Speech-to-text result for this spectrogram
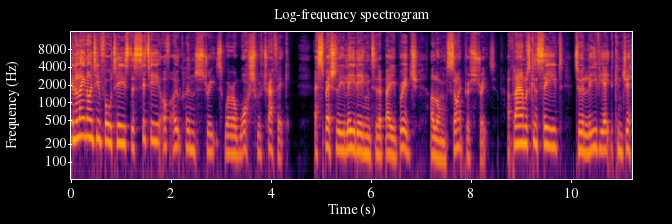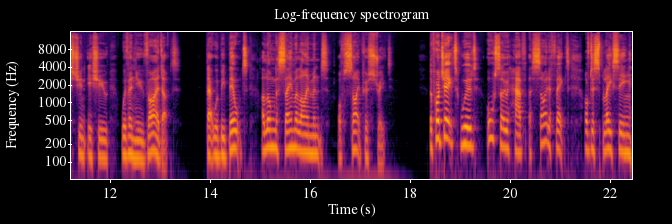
In the late 1940s, the city of Oakland streets were awash with traffic, especially leading to the Bay Bridge along Cypress Street. A plan was conceived to alleviate the congestion issue with a new viaduct that would be built along the same alignment of Cypress Street. The project would also have a side effect of displacing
